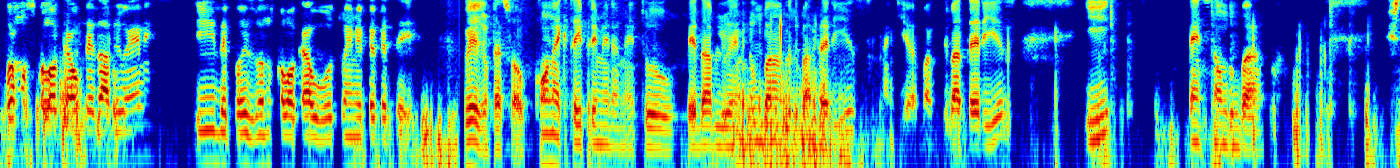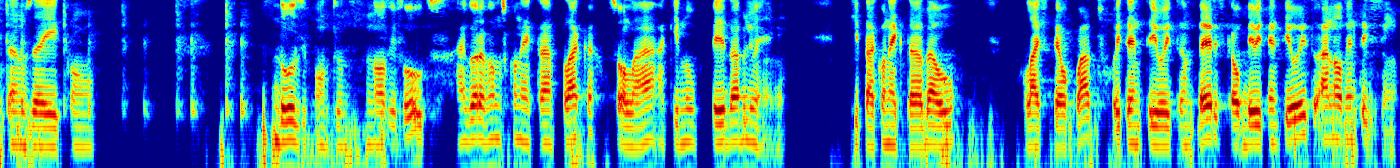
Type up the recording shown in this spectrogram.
Vamos colocar o PWM e depois vamos colocar o outro MPPT. Vejam pessoal, conectei primeiramente o PWM no banco de baterias, aqui ó, banco de baterias e tensão do banco. Estamos aí com 12.9 volts. Agora vamos conectar a placa solar aqui no PWM, que está conectada ao LifePL4, 88 amperes, que é o B88 a 95.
